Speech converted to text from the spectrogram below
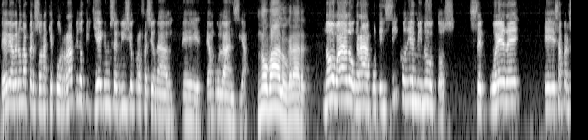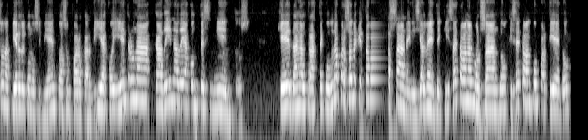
debe haber una persona que por rápido que llegue un servicio profesional de, de ambulancia, no va a lograr. No va a lograr, porque en 5 o 10 minutos se puede, esa persona pierde el conocimiento, hace un paro cardíaco y entra una cadena de acontecimientos que dan al traste con una persona que estaba sana inicialmente, quizá estaban almorzando, quizá estaban compartiendo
